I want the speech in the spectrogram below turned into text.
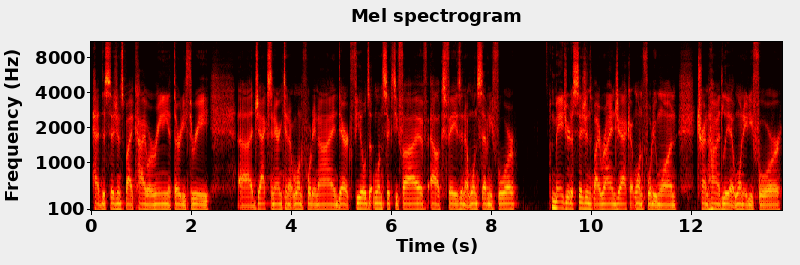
Had decisions by Kai Orine at 33, uh, Jackson Arrington at 149, Derek Fields at 165, Alex Faison at 174. Major decisions by Ryan Jack at 141, Trent Hidlay at 184,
